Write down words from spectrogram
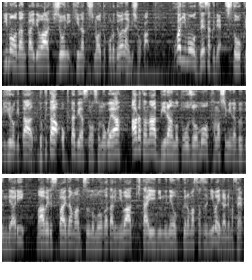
今の段階では非常に気になってしまうところではないでしょうか。他にも前作で死闘を繰り広げたドクター・オクタビアスのその後や新たなヴィランの登場も楽しみな部分でありマーベル・スパイダーマン2の物語には期待に胸を膨らまさずにはいられません。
